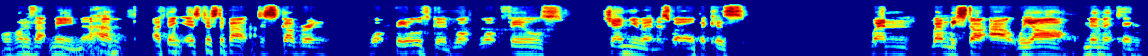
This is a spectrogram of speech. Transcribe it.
well, what does that mean? Um, I think it's just about discovering what feels good, what what feels genuine as well, because when when we start out, we are mimicking,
